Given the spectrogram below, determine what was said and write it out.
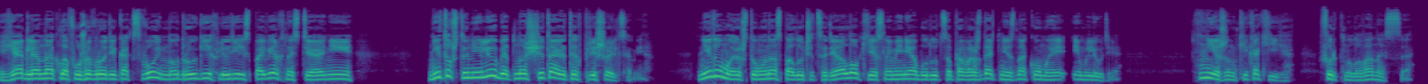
Я для наклов уже вроде как свой, но других людей с поверхности они... Не то что не любят, но считают их пришельцами. Не думаю, что у нас получится диалог, если меня будут сопровождать незнакомые им люди. «Неженки какие!» — фыркнула Ванесса.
